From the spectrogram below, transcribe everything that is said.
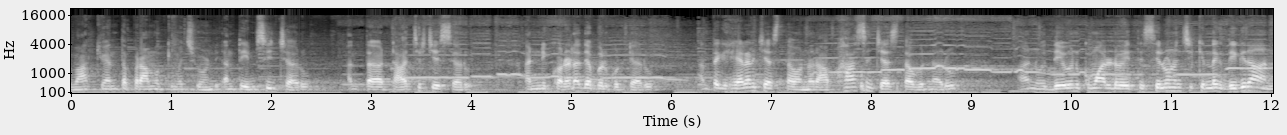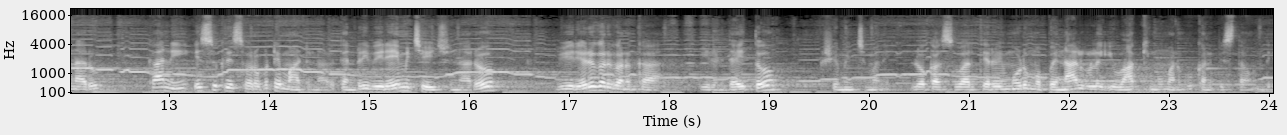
ఈ వాక్యం ఎంత ప్రాముఖ్యమో చూడండి. అంత హింసించారు. అంత టార్చర్ చేశారు. అన్ని కొరడా దెబ్బలు కొట్టారు. అంతగా హేళన చేస్తూ ఉన్నారు. అపహాసం చేస్తూ ఉన్నారు. నువ్వు దేవుని కుమారుడు అయితే శిలువ నుంచి కిందకి దిగిరా అన్నారు. కానీ యేసుక్రీస్తు వారు ఒకటే మాట అన్నారు. తండ్రి వీరేమి చేయుచున్నారో వీరు ఎరుగరు గనుక వీరిని దయతో క్షమించమని. లోకాసువార్త ఇరవై మూడు ముప్పై నాలుగులో ఈ వాక్యము మనకు కనిపిస్తూ ఉంది.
